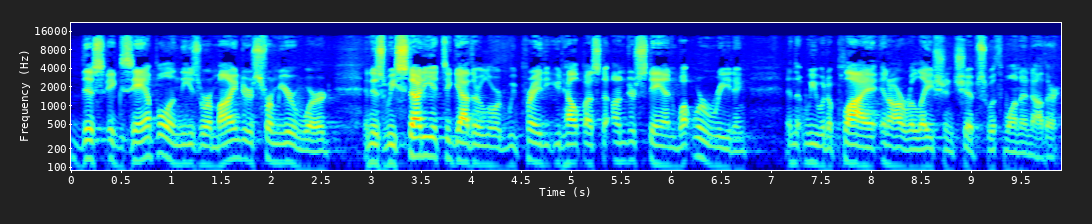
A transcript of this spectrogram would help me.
this example and these reminders from your word. And as we study it together, Lord, we pray that you'd help us to understand what we're reading and that we would apply it in our relationships with one another.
